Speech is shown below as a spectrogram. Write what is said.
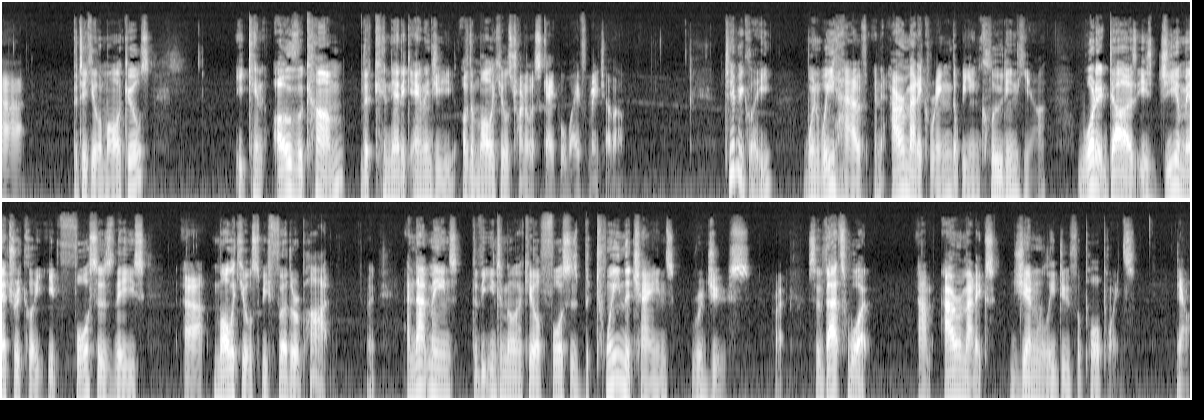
uh, particular molecules, it can overcome the kinetic energy of the molecules trying to escape away from each other. Typically, when we have an aromatic ring that we include in here, what it does is geometrically it forces these uh, molecules to be further apart. Right? And that means that the intermolecular forces between the chains reduce. Right? So that's what um, aromatics generally do for pour points. Now,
